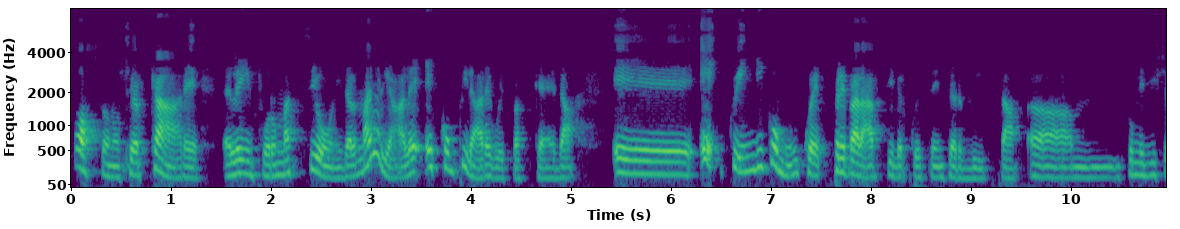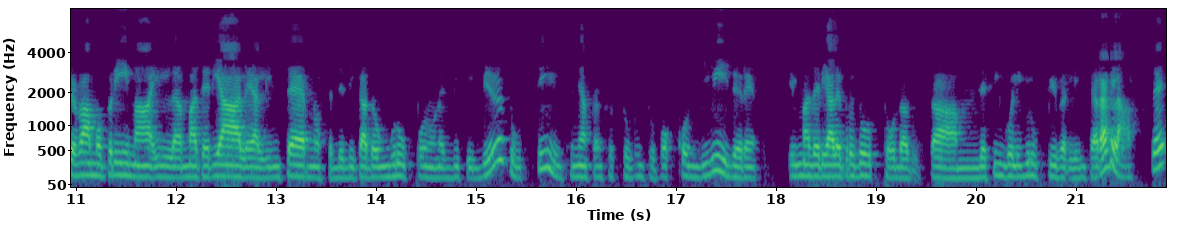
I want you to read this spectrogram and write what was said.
possono cercare le informazioni dal materiale e compilare questa scheda e, e quindi comunque prepararsi per questa intervista. Um, come dicevamo prima, il materiale all'interno, se dedicato a un gruppo, non è visibile da tutti, l'insegnante a un certo punto può condividere il materiale prodotto da tutta, dai singoli gruppi per l'intera classe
